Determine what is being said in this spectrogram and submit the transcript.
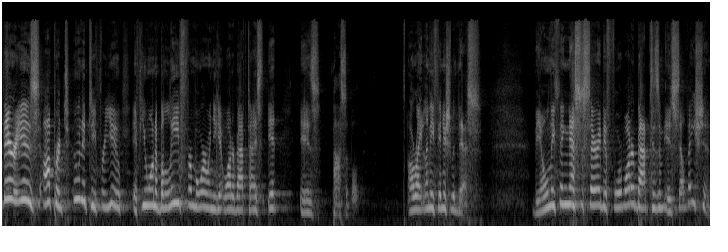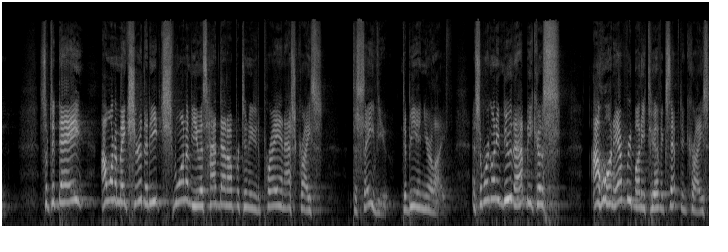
there is opportunity for you if you want to believe for more when you get water baptized. It is possible. All right, let me finish with this. The only thing necessary before water baptism is salvation. So today, I want to make sure that each one of you has had that opportunity to pray and ask Christ to save you, to be in your life. And so we're going to do that because I want everybody to have accepted Christ,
